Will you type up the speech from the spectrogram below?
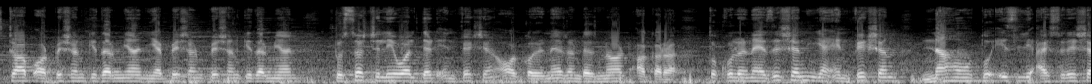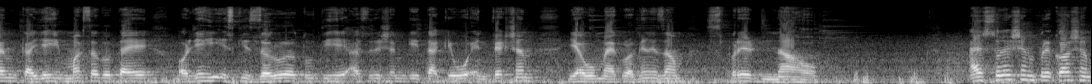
staff और पेशेंट के दरमियान या पेशेंट पेशेंट के दरमियान। To such level that infection और कोलोनाइजेशन डज नॉट अकर तो कोलोनाइजेशन या इन्फेक्शन ना हो तो इसलिए आइसोलेशन का यही मकसद होता है और यही इसकी ज़रूरत होती है आइसोलेशन की, ताकि वो इन्फेक्शन या वो माइक्रो ऑर्गेनिज़म स्प्रेड ना हो। Isolation precaution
